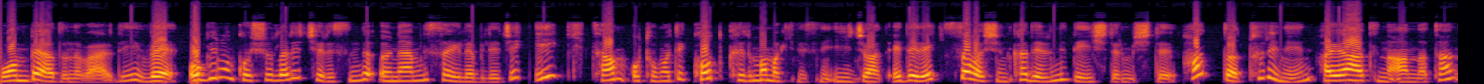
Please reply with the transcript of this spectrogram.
bombe adını verdiği ve o günün koşulları içerisinde önemli sayılabilecek ilk tam otomatik kod kırma makinesini icat ederek savaşın kaderini değiştirmişti. Hatta Turing'in hayatını anlatan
